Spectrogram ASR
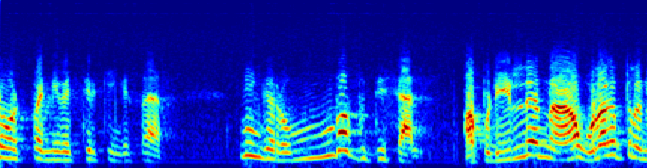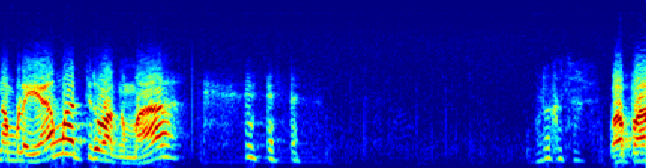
நோட் பண்ணி வச்சிருக்கீங்க சார் நீங்க ரொம்ப புத்திசாலி. அப்படி இல்லன்னா உலகத்துல நம்மள ஏமாத்திருவாங்கம்மா பாப்பா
